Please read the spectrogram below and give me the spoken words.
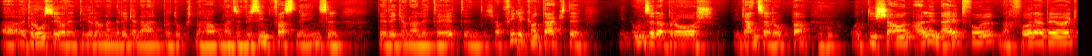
äh, große Orientierung an regionalen Produkten haben. Also wir sind fast eine Insel der Regionalität und ich habe viele Kontakte in unserer Branche in ganz Europa mhm. und die schauen alle neidvoll nach Vorarlberg,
